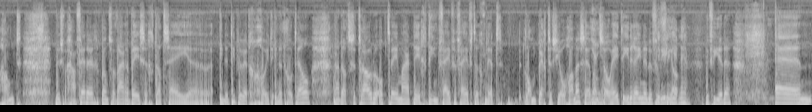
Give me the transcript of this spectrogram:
hangt. Dus we gaan verder, want we waren bezig dat zij in het diepe werd gegooid in het hotel. Nadat ze trouwde op 2 maart 1955 met Lambertus Johannes. Hè, want ja, ja. zo heette iedereen in de familie. De vierde. De vierde. En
